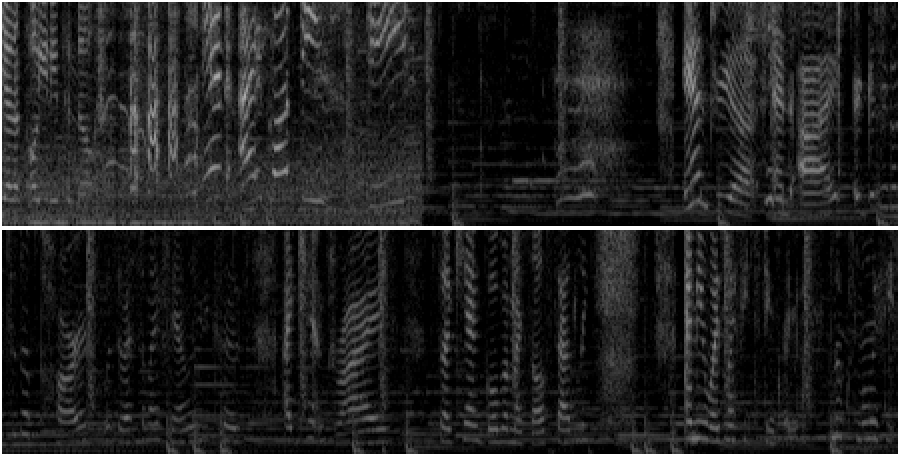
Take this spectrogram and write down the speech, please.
yeah, that's all you need to know. and I got these jeans. Andrea and I are gonna go to the park with the rest of my family because I can't drive, so I can't go by myself, sadly. Anyways, my feet stink right now. Look, smell my feet.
